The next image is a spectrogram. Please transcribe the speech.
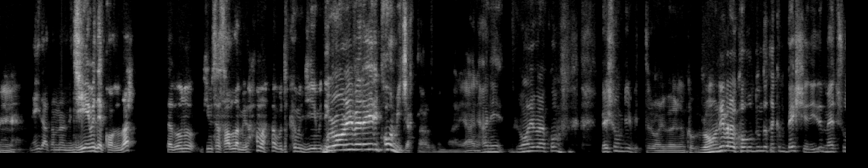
İyi. Neydi adamın? GM'i de kovdular. Tabii onu kimse sallamıyor ama bu takımın GM'i de Ron Rivera'yı kovmayacaklardı bunlar yani. Hani Ron Rivera kov... 5-11 bitti Ron Rivera'nın. Ron Rivera kovulduğunda takım 5-7 idi. Metro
